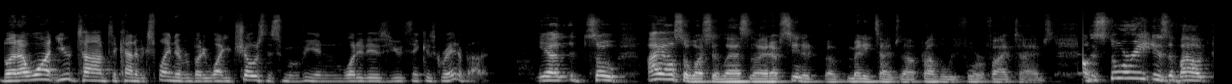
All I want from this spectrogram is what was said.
But I want you, Tom, to kind of explain to everybody why you chose this movie and what it is you think is great about it. Yeah, so I also watched it last night. I've seen it uh, many times now, probably four or five times. The story is about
